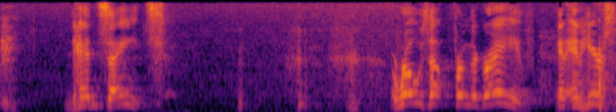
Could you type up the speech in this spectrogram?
dead saints rose up from the grave? And, and here's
